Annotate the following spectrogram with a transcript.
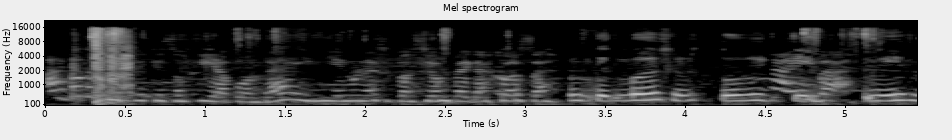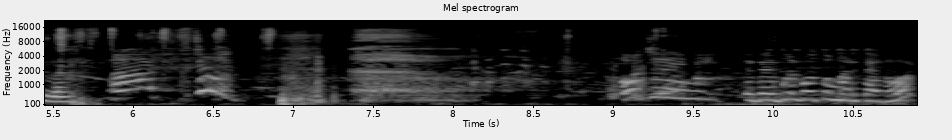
Algo me dice que Sofía pondrá a Amy en una situación pegajosa. Tengo que hacer todo yo misma. Oye, Amy, ¿te devuelvo tu marcador?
